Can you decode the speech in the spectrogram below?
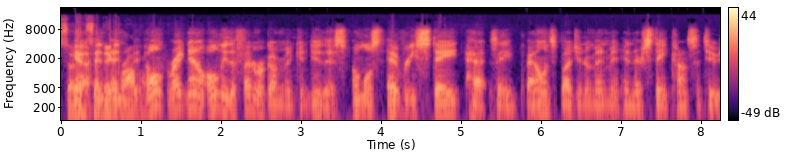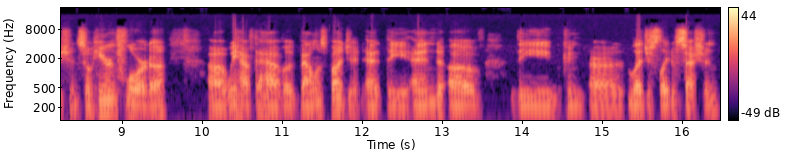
So yeah, it's a and, big and problem. right now, only the federal government can do this. Almost every state has a balanced budget amendment in their state constitution. So here in Florida, uh, we have to have a balanced budget at the end of the uh, legislative session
